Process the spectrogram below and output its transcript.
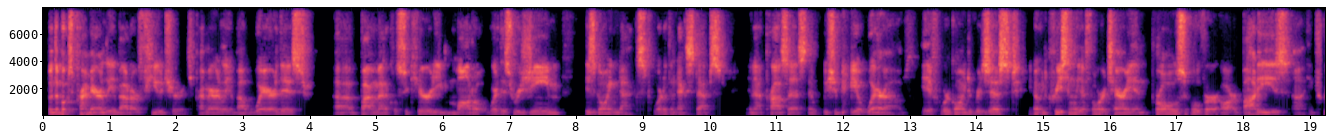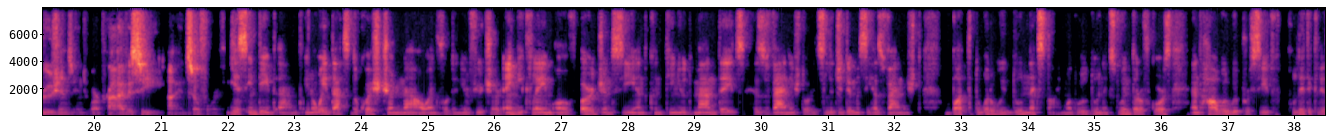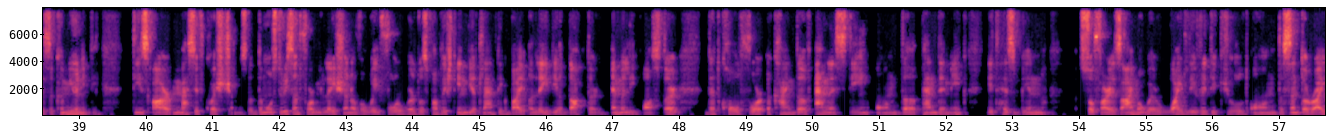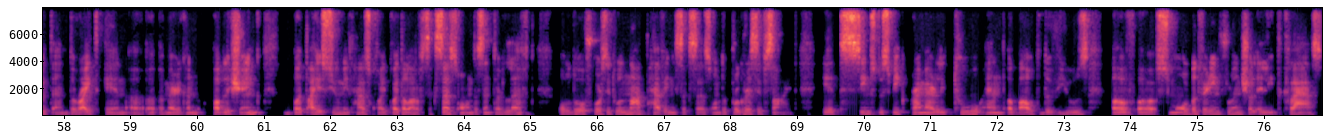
But the book's primarily about our future. It's primarily about where this uh, biomedical security model, where this regime is going next. What are the next steps in that process that we should be aware of if we're going to resist you know increasingly authoritarian roles over our bodies uh, intrusions into our privacy uh, and so forth. Yes indeed. And in a way that's the question now and for the near future. Any claim of urgency and continued mandates has vanished or its legitimacy has vanished. But what will we do next time? What will we do next winter of course and how will we proceed politically as a community these are massive questions. The most recent formulation of a way forward was published in The Atlantic by a lady, a Dr. Emily Oster, that called for a kind of amnesty on the pandemic. It has been, so far as I'm aware, widely ridiculed on the center right and the right in uh, uh American publishing, but I assume it has quite, quite a lot of success on the center left although, of course, it will not have any success on the progressive side. It seems to speak primarily to and about the views of a small but very influential elite class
